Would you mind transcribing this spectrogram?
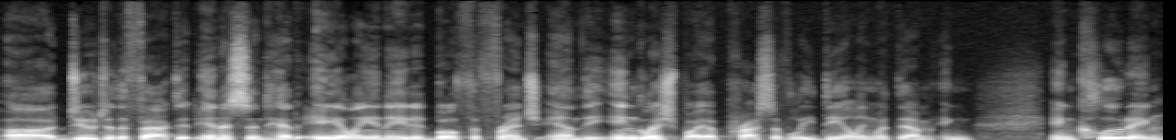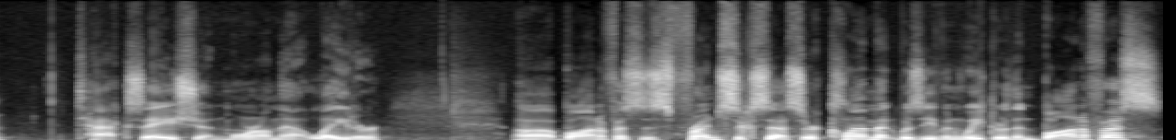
uh, due to the fact that Innocent had alienated both the French and the English by oppressively dealing with them, in, including taxation. More on that later. Uh, Boniface's French successor, Clement, was even weaker than Boniface.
